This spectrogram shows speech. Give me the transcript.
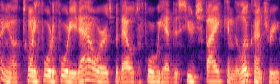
you know, 24 to 48 hours, but that was before we had this huge spike in the low country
